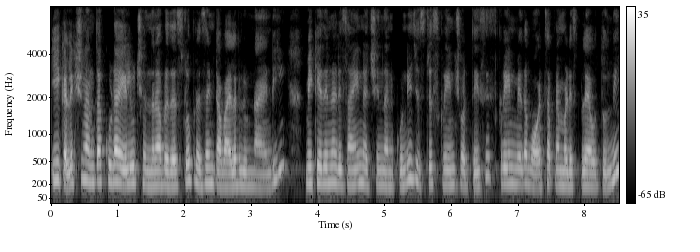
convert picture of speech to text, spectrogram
ఈ కలెక్షన్ అంతా కూడా ఏలూరు చందన బ్రదర్స్‌లో ప్రెజెంట్ అవైలబుల్ ఉన్నాయండి. మీకు ఏదైనా డిజైన్ నచ్చిందనుకోండి జస్ట్ స్క్రీన్ షాట్ తీసి స్క్రీన్ మీద వాట్సాప్ నెంబర్ డిస్‌ప్లే అవుతుంది.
